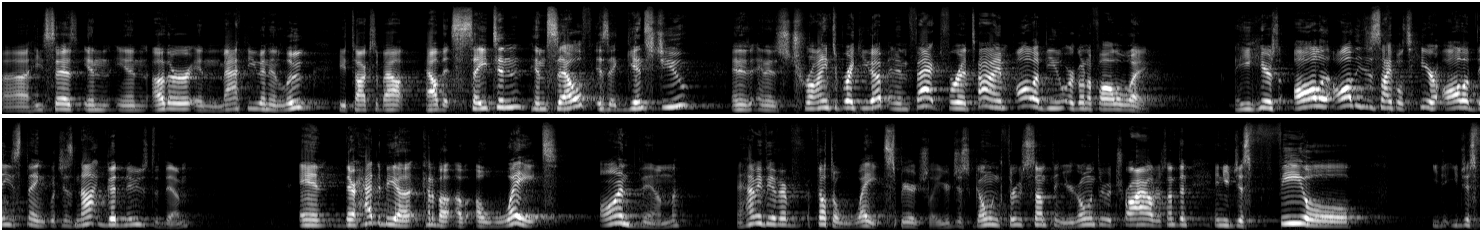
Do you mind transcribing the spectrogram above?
Uh, he says in, in other, in Matthew and in Luke, he talks about how that Satan himself is against you and is, and is trying to break you up. And in fact, for a time, all of you are going to fall away. He hears all, all these disciples hear all of these things, which is not good news to them. And there had to be a kind of a, a, a weight on them. And how many of you have ever felt a weight spiritually? You're just going through something, you're going through a trial or something, and you just feel, you, you just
